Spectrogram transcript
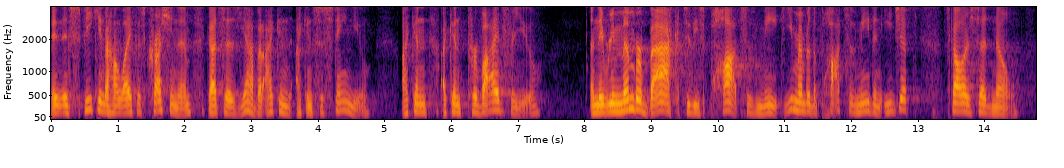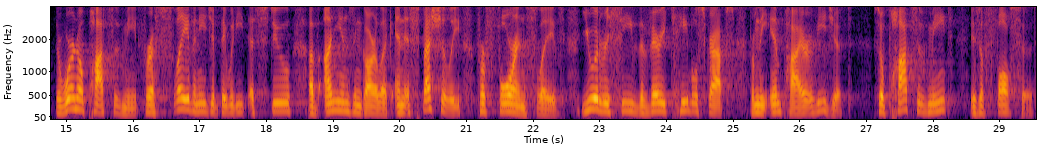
and, and speaking about how life is crushing them, God says, Yeah, but I can, I can sustain you. I can, I can provide for you. And they remember back to these pots of meat. You remember the pots of meat in Egypt? Scholars said no. There were no pots of meat. For a slave in Egypt, they would eat a stew of onions and garlic, and especially for foreign slaves, you would receive the very table scraps from the empire of Egypt. So, pots of meat is a falsehood.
